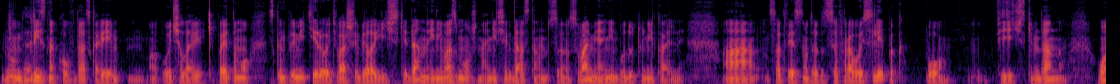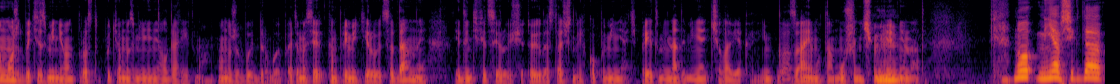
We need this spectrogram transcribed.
Ну, да? признаков, да, скорее о человеке. Поэтому скомпрометировать ваши биологические данные невозможно. Они всегда останутся с вами, они будут уникальны. А, соответственно, вот этот цифровой слепок по физическим данным, он может быть изменен просто путем изменения алгоритма. Он уже будет другой. Поэтому если компрометируются данные, идентифицирующие, то их достаточно легко поменять. При этом не надо менять человека. Им глаза ему, там уши, ничего mm-hmm. менять не надо. Но меня всегда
